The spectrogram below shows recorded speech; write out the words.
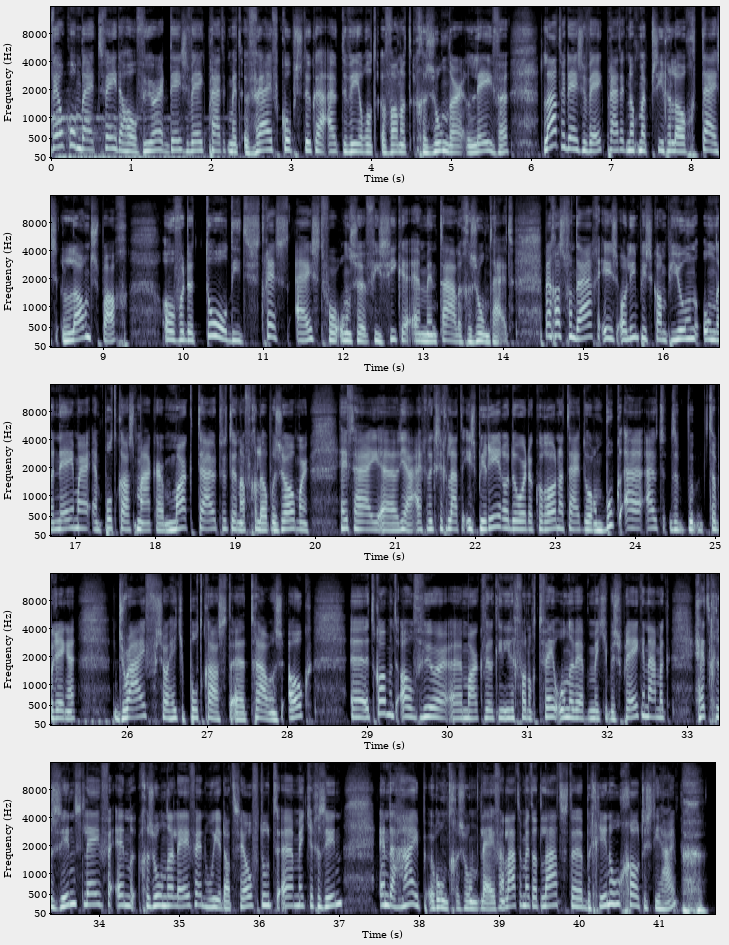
Welkom bij tweede half uur. Deze week praat ik met vijf kopstukken uit de wereld van het gezonder leven. Later deze week praat ik nog met psycholoog Thijs Launsbach over de tol die stress eist voor onze fysieke en mentale gezondheid. Mijn gast vandaag is Olympisch kampioen, ondernemer en podcastmaker Mark Tuitert. En afgelopen zomer heeft hij uh, ja, eigenlijk zich laten inspireren door de coronatijd door een boek uh, uit te, brengen. Drive, zo heet je podcast uh, trouwens ook. het komend half uur uh, Mark, wil ik in ieder geval nog twee onderwerpen met je bespreken. Namelijk het gezinsleven en gezonder leven. En hoe je dat zelf doet uh, met je gezin. En de hype rond gezond leven. En laten we met dat laatste beginnen. Hoe groot is die hype?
